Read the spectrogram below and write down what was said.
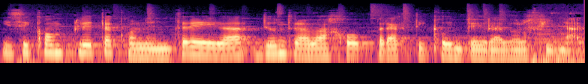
y se completa con la entrega de un trabajo práctico integrador final.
